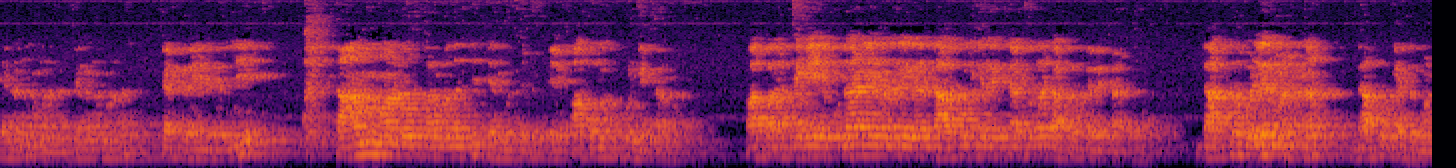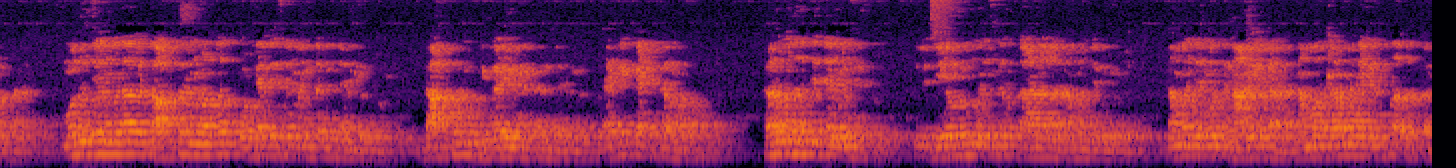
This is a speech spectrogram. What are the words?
ಜನನ ಮರಣ ಜನನ ಮರಣ ಚಕ್ರೆಯಲ್ಲಿ ತಾನು ಮಾಡುವ ಕರ್ಮದಂತೆ ಜನ್ಮ ಸಿಗುತ್ತೆ ಪಾಪ ಮತ್ತು ಪುಣ್ಯ ಕರ್ಮ ಪಾಪ ಹಾಗೆ ಉದಾಹರಣೆ ಏನಂದ್ರೆ ಈಗ ಡಾಕ್ಟರ್ ಕೆರೆಕ್ಟ್ ಹಾಕಿದ್ರೆ ಡಾಕ್ಟರ್ ಕೆರೆಕ್ಟ್ ಆಗ್ತದೆ ಡಾಕ್ಟರ್ ಒಳ್ಳೇದು ಮಾಡ್ತಾನೆ, ಡಾಕ್ಟರ್ ಕೆಲಸ ಮಾಡ್ತಾನೆ. ಮರು ಜನ್ಮದಾಗ ಡಾಕ್ಟರ್ ಏನು ಮಾಡ್ತಾರೆ ಕೋಟ್ಯಾಧೀಶ ಮನೆತನ ಜನ್ಮ ಡಾಕ್ಟರ್ ಮನೆತನ ಜನ್ಮ ಯಾಕೆ ಕೆಟ್ಟ ಕರ್ಮ. ಕರ್ಮದಂತೆ ಜನ್ಮ ಸಿಗ್ತದೆ. ಇಲ್ಲಿ ದೇವರು, ಮನುಷ್ಯರು ಕಾಣಲ್ಲ ನಮ್ಮ ಜನ್ಮಕ್ಕೆ. ನಮ್ಮ ಜನ್ಮಕ್ಕೆ ನಾವೇ ಕಾರಣ. ನಮ್ಮ ಕರ್ಮ ಹೇಗಿರ್ತದೆ ಅದಕ್ಕೆ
